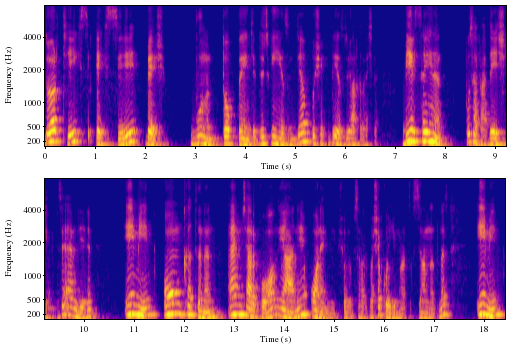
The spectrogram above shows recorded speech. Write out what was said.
4x eksi 5. Bunu toplayınca düzgün yazınca bu şekilde yazılıyor arkadaşlar. Bir sayının bu sefer değişkenimize m diyelim. M'in 10 katının m çarpı 10 yani 10m diyeyim. Şöyle bu sefer başa koyayım artık siz anladınız. M'in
